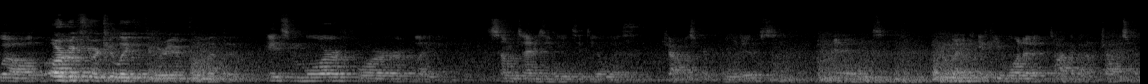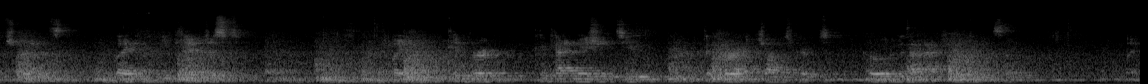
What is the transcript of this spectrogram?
Well, Or because you were too lazy to re-implement it. it's more for like sometimes you need to deal with JavaScript primitives, and like if you want to talk about JavaScript strings, like you can't just like convert concatenation to the correct JavaScript code without actually doing some like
